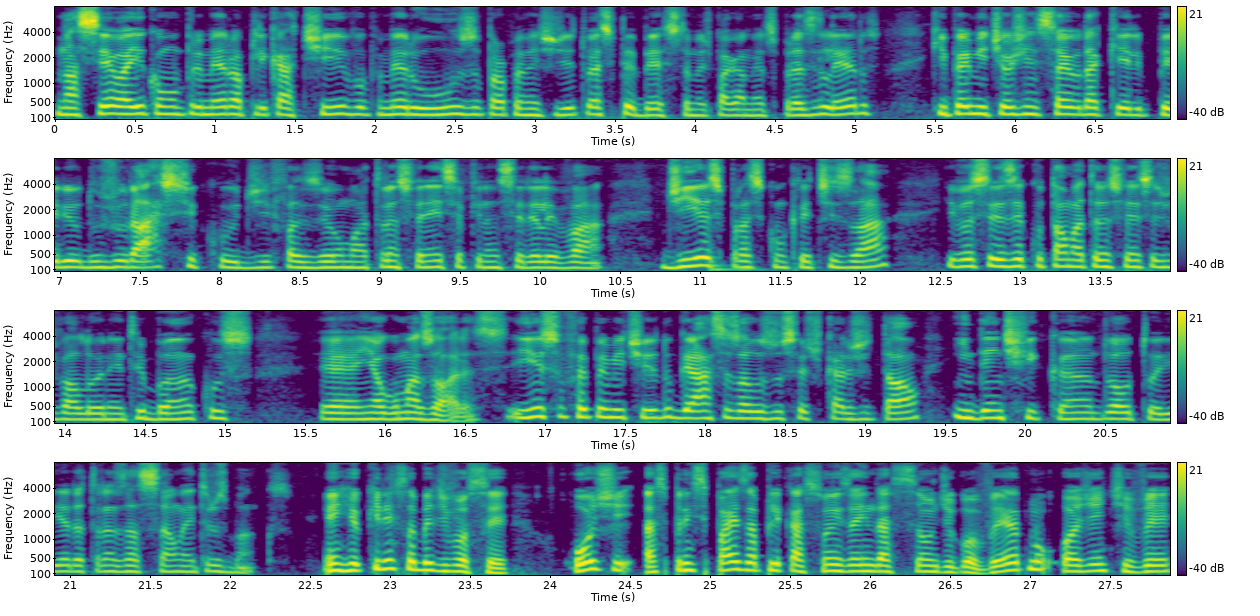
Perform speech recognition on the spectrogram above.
Nasceu aí como o primeiro aplicativo, o primeiro uso propriamente dito, o SPB, Sistema de Pagamentos Brasileiros, que permitiu, a gente saiu daquele período jurássico de fazer uma transferência financeira levar dias para se concretizar e você executar uma transferência de valor entre bancos é, em algumas horas. E isso foi permitido graças ao uso do certificado digital, identificando a autoria da transação entre os bancos. Henrique, eu queria saber de você. Hoje, as principais aplicações ainda são de governo ou a gente vê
